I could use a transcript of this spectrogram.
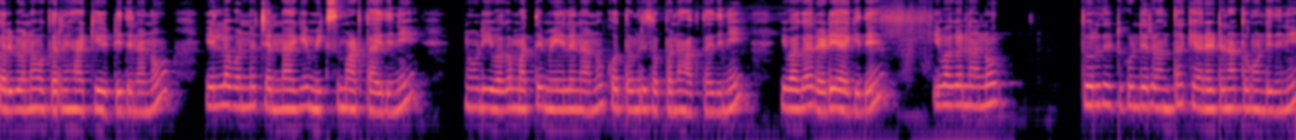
ಕರಿಬೇವನ್ನ ಒಗ್ಗರಣೆ ಹಾಕಿ ಇಟ್ಟಿದ್ದೆ ನಾನು. ಎಲ್ಲವನ್ನು ಚೆನ್ನಾಗಿ ಮಿಕ್ಸ್ ಮಾಡ್ತಾಯಿದ್ದೀನಿ ನೋಡಿ, ಇವಾಗ ಮತ್ತೆ ಮೇಲೆ ನಾನು ಕೊತ್ತಂಬರಿ ಸೊಪ್ಪನ್ನು ಹಾಕ್ತಾಯಿದ್ದೀನಿ ಇವಾಗ ರೆಡಿಯಾಗಿದೆ ಇವಾಗ ನಾನು ತುರಿದಿಟ್ಕೊಂಡಿರೋಂಥ ಕ್ಯಾರೆಟನ್ನು ತೊಗೊಂಡಿದ್ದೀನಿ.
